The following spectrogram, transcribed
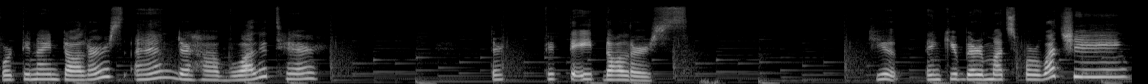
$49 and they have wallet here. They're $58. Cute. Thank you very much for watching.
